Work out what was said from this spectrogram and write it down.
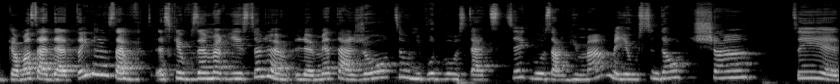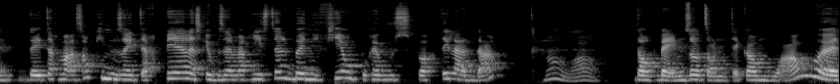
il commence à dater. Est-ce que vous aimeriez ça le, mettre à jour au niveau de vos statistiques, vos arguments, mais il y a aussi d'autres champs euh, d'intervention qui nous interpellent. Est-ce que vous aimeriez ça le bonifier? On pourrait vous supporter là-dedans. Oh, wow. Donc, ben, nous autres, on était comme wow. Euh,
